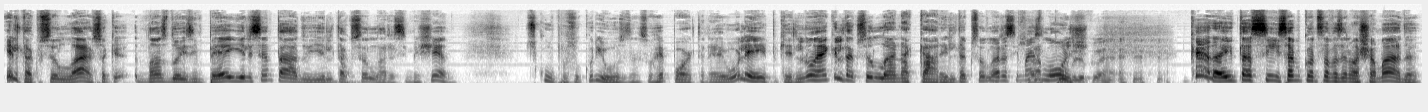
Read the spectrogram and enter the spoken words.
Ele tá com o celular, só que nós dois em pé e ele sentado, e ele tá com o celular assim mexendo. Desculpa, eu sou curioso, né? Sou repórter, né? Eu olhei, porque ele não é que ele tá com o celular na cara, ele tá com o celular assim mais Chama longe. público, é. Cara, aí tá assim, sabe quando você tá fazendo uma chamada?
